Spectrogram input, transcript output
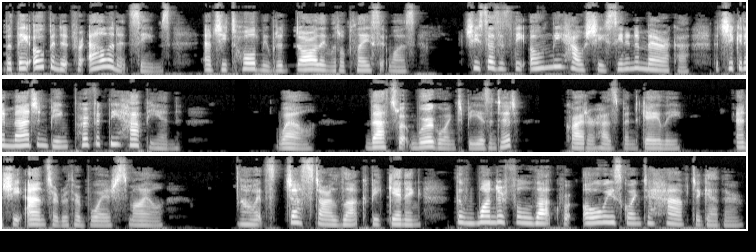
But they opened it for Ellen, it seems, and she told me what a darling little place it was. She says it's the only house she's seen in America that she can imagine being perfectly happy in." "Well, that's what we're going to be, isn't it?" cried her husband gaily; and she answered with her boyish smile: Oh, it's just our luck beginning, the wonderful luck we're always going to have together."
